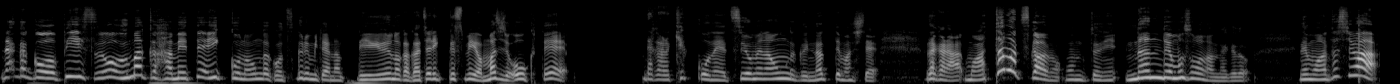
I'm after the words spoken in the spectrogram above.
うなんかこうピースをうまくはめて一個の音楽を作るみたいなっていうのがガチャリックスピンはマジで多くて。だから結構ね強めな音楽になってまして。だからもう頭使うの。本当に。何でもそうなんだけど。でも私は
